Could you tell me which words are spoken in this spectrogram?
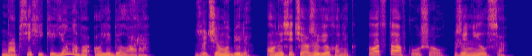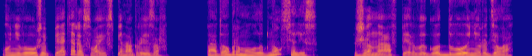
на психике юного Оли Белара. «Зачем убили? Он и сейчас живёхоник. В отставку ушел, женился. У него уже пятеро своих спиногрызов». По-доброму улыбнулся Лис. «Жена в первый год двойню родила,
